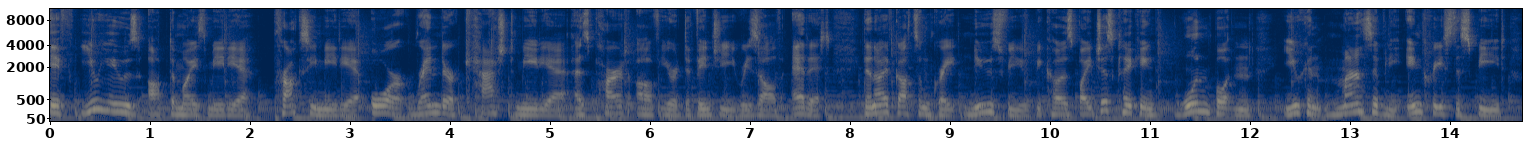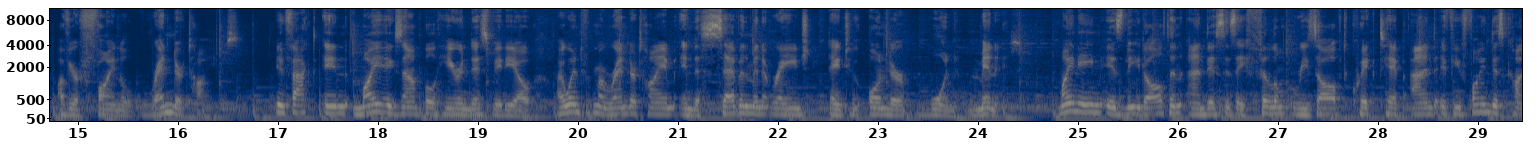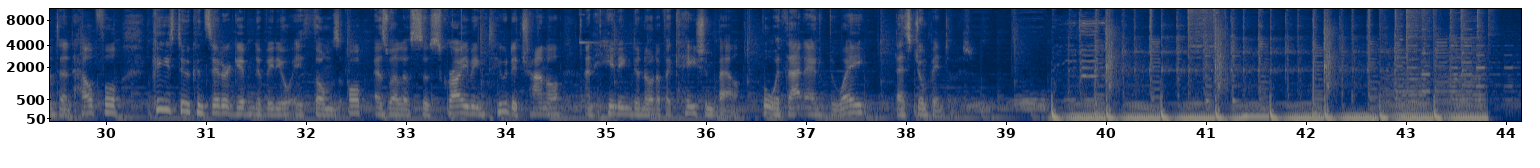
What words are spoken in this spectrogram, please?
If you use optimized media, proxy media, or render cached media as part of your DaVinci Resolve edit, then I've got some great news for you because by just clicking one button, you can massively increase the speed of your final render times. In fact, in my example here in this video, I went from a render time in the 7 minute range down to under 1 minute. My name is Lee Dalton and this is a Film Resolved quick tip and if you find this content helpful, please do consider giving the video a thumbs up as well as subscribing to the channel and hitting the notification bell. But with that out of the way, let's jump into it.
